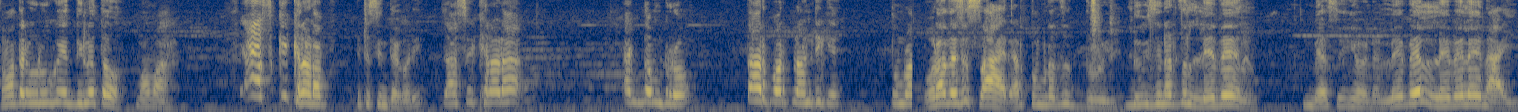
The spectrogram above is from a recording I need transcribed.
তোমাদের উরুগুয়ে দিল তো, মামা। আজকে খেলাটা একটু চিন্তা করি যে আজকে খেলাটা একদম ড্র তারপর প্লান্টিকে তোমরা ওরা দেশে চার আর তোমরা তো দুই। দুইজনের তো লেভেল ম্যাচিং হয় না। লেভেল লেভেলে নাই।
